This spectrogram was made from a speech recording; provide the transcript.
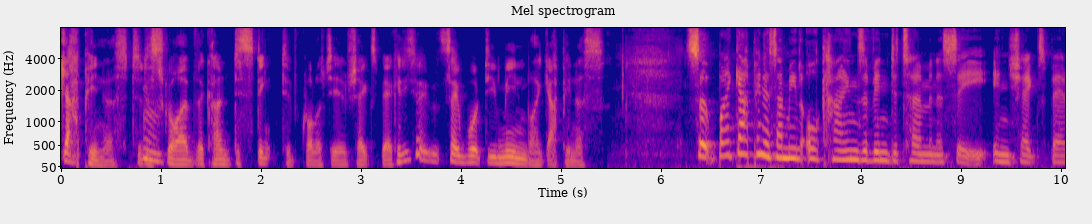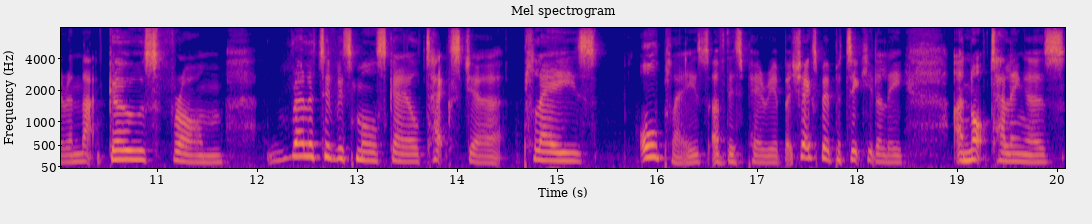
gappiness to hmm. describe mm. the kind of distinctive quality of Shakespeare. Could you say what do you mean by gappiness? So, by gappiness, I mean all kinds of indeterminacy in Shakespeare, and that goes from relatively small scale texture plays, all plays of this period, but Shakespeare particularly, are not telling us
